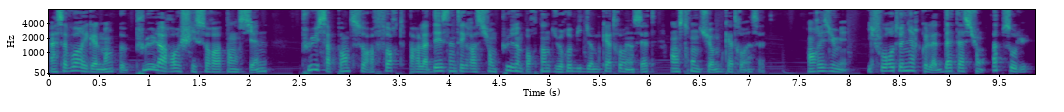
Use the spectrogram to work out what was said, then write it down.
À savoir également que plus la roche sera ancienne, plus sa pente sera forte par la désintégration plus importante du rubidium 87 en strontium 87. En résumé, il faut retenir que la datation absolue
